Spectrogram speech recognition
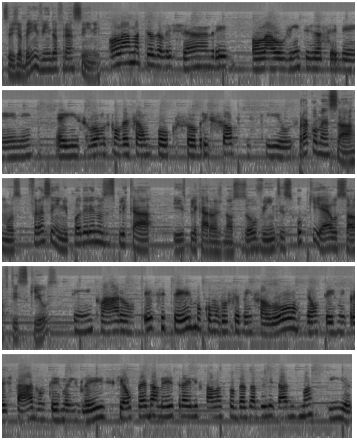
Seja bem-vinda, Francine. Olá, Matheus Alexandre. Olá, ouvintes da CBN. É isso, vamos conversar um pouco sobre soft skills. Para começarmos, Francine, poderia nos explicar e explicar aos nossos ouvintes o que é o soft skills? Sim, claro. Esse termo, como você bem falou, é um termo emprestado, um termo em inglês, que é o pé da letra, ele fala sobre as habilidades macias,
